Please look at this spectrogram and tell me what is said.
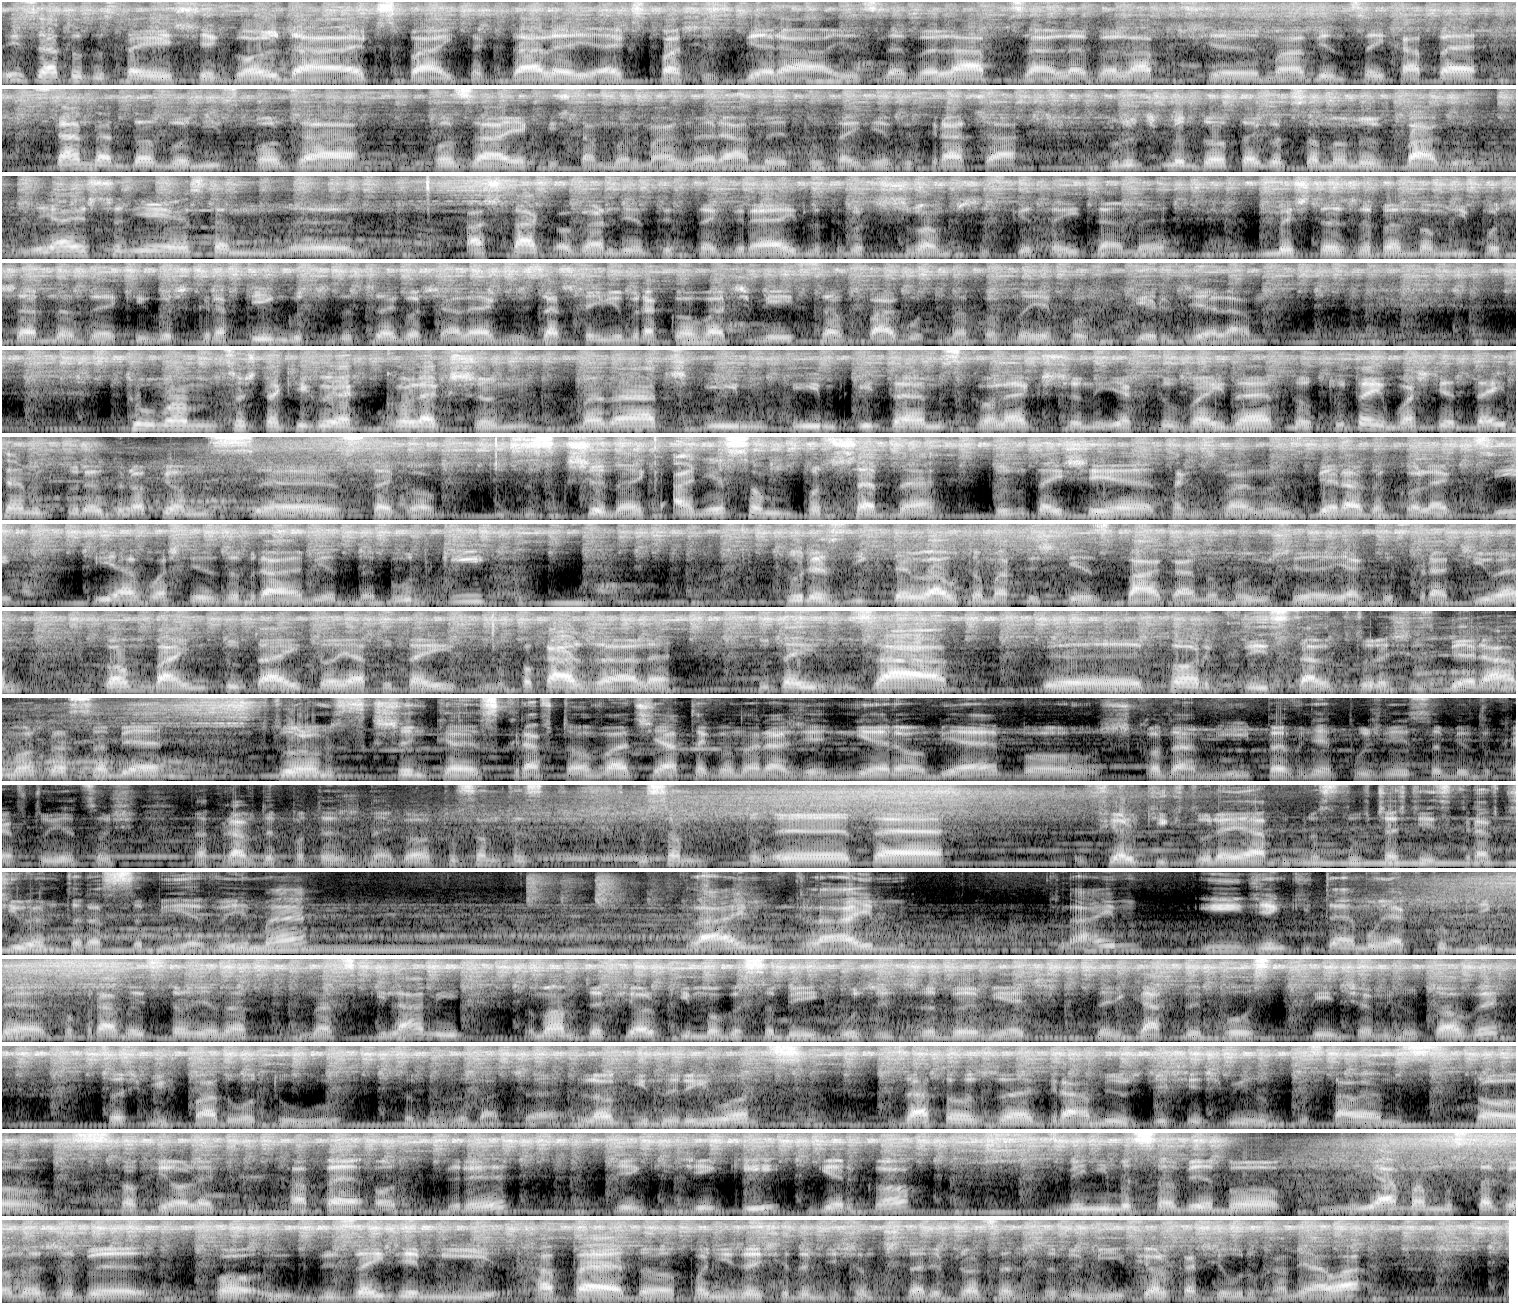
No i za to dostaje się golda, expa i tak dalej. Expa się zbiera, jest level up, za level up się ma więcej HP. Standardowo nic poza, poza jakieś tam normalne ramy tutaj nie wykracza. Wróćmy do tego, co mamy w bagu. Ja jeszcze nie jestem e, aż tak ogarnięty w tę grę i dlatego trzymam wszystkie te itemy. Myślę, że będą mi potrzebne do jakiegoś craftingu czy do czegoś, ale jak już zacznie mi brakować miejsca w bagu, to na pewno je powypierdzielam. Tu mam coś takiego jak collection, manage im, im items collection jak tu wejdę, to tutaj właśnie te itemy, które dropią z, e, z tego, ze skrzynek, a nie są potrzebne, to tutaj się je tak zwane zbiera do kolekcji i ja właśnie zebrałem jedne budki, które zniknęły automatycznie z baga, no bo już je jakby straciłem. Combine tutaj, to ja tutaj no pokażę, ale tutaj za e, Core Crystal, które się zbiera, można sobie którąś skrzynkę skraftować. Ja tego na razie nie robię, bo szkoda mi. Pewnie później sobie wykraftuję coś naprawdę potężnego. Tu są te, tu są e, te fiolki, które ja po prostu wcześniej skrawciłem. Teraz sobie je wyjmę climb, climb, climb i dzięki temu jak tu kliknę po prawej stronie nad, nad skillami, to mam te fiolki, mogę sobie ich użyć, żeby mieć delikatny boost 5-minutowy. Coś mi wpadło tu, sobie zobaczę. Login rewards. Za to, że gram już 10 minut, dostałem 100, 100 fiolek HP od gry. Dzięki, dzięki, Gierko zmienimy sobie, bo ja mam ustawione, żeby po, gdy zejdzie mi HP do poniżej 74%, żeby mi fiolka się uruchamiała.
